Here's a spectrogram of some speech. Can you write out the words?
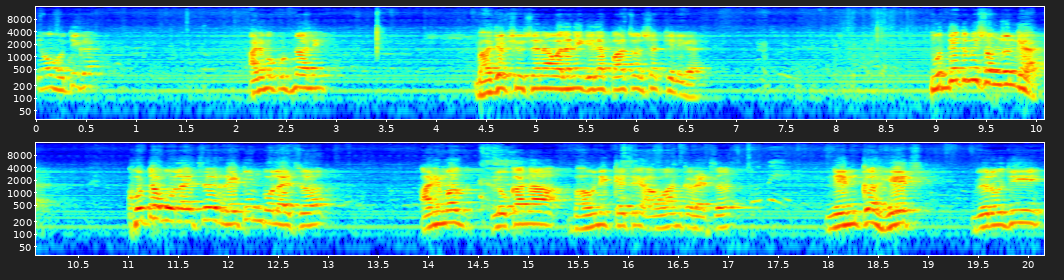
तेव्हा होती का? आणि मग कुठनं आली? भाजप शिवसेनावाल्यांनी गेल्या पाच वर्षात केली का? मुद्दे तुम्ही समजून घ्या. खोटं बोलायचं रेटून बोलायचं आणि मग लोकांना भावनिक काहीतरी आवाहन करायचं. नेमकं हेच विरोधी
